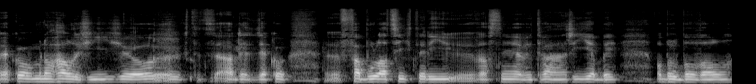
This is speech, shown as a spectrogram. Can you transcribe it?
jako mnoha lží, že jo, a jako fabulací, který vlastně vytváří, aby oblboval uh,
